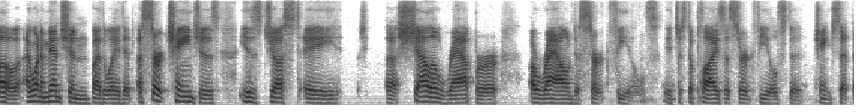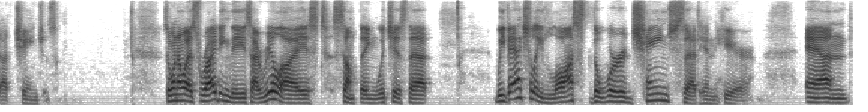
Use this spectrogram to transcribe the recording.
oh, I want to mention, by the way, that assert changes is just a, a shallow wrapper around assert fields. It just applies assert fields to change set dot changes. So when I was writing these, I realized something, which is that we've actually lost the word change set in here. And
